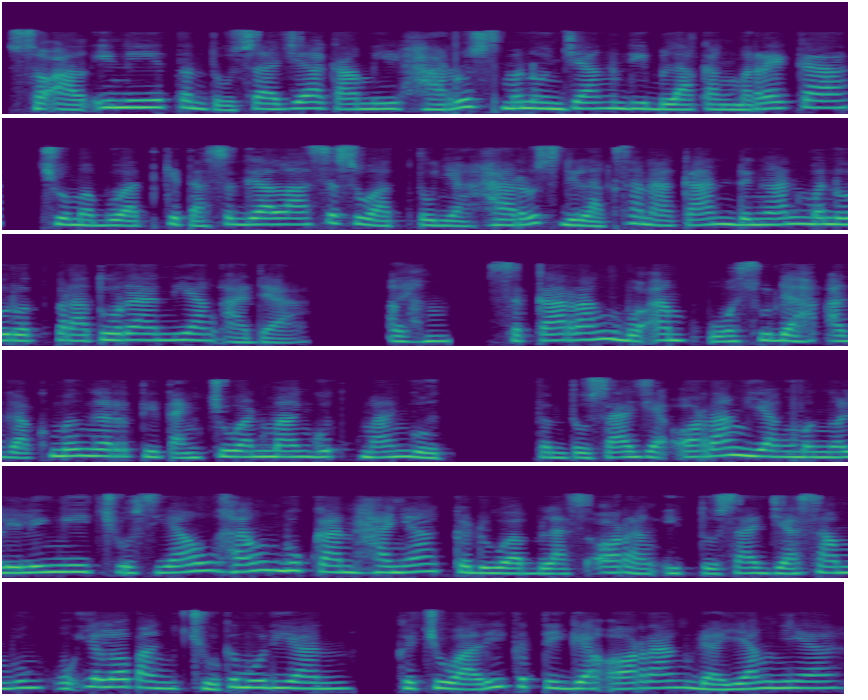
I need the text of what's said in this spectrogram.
Soal ini tentu saja kami harus menunjang di belakang mereka, cuma buat kita segala sesuatunya harus dilaksanakan dengan menurut peraturan yang ada. Ehm, sekarang Bo Ampu sudah agak mengerti Teng Chuan manggut-manggut. Tentu saja orang yang mengelilingi Chu Xiao Hang bukan hanya kedua belas orang itu saja sambung Uilo Pangcu kemudian, kecuali ketiga orang dayangnya,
